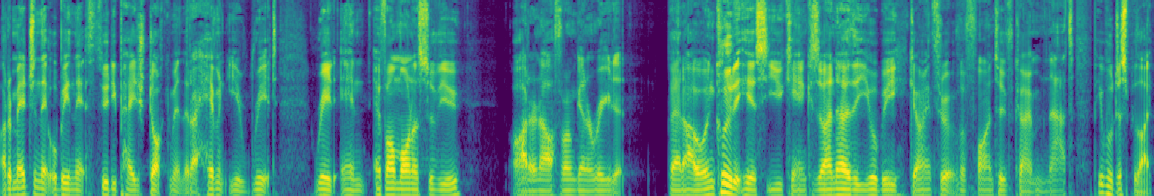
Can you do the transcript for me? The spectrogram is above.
I'd imagine that will be in that 30 page document that I haven't yet read. read. And if I'm honest with you, I don't know if I'm going to read it. But I will include it here so you can, because I know that you'll be going through it with a fine tooth comb. Nah, people just be like,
